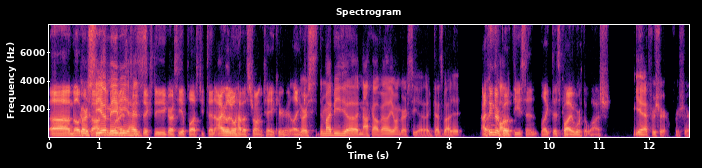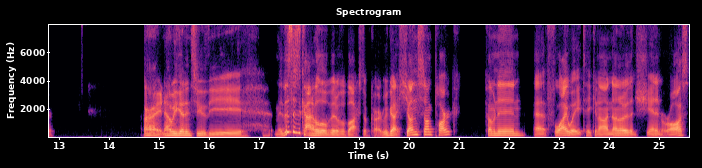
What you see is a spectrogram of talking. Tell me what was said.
Uh, Melker Garcia Thompson maybe minus has- 260, Garcia plus 210. I really don't have a strong take here. Like, Garcia, there might be a knockout value on Garcia. Like that's about it. I think they're call both decent. Like, it's probably worth a watch. Yeah, for sure, for sure. All right, now we get into the. Man, this is kind of a little bit of a boxed up card. We've got Hyun Sung Park coming in at flyweight, taking on none other than Shannon Ross,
